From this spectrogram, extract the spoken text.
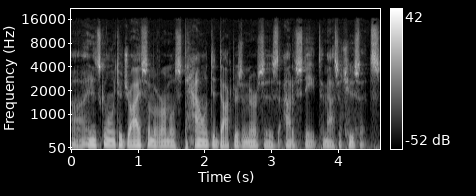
Uh, and it's going to drive some of our most talented doctors and nurses out of state to Massachusetts,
